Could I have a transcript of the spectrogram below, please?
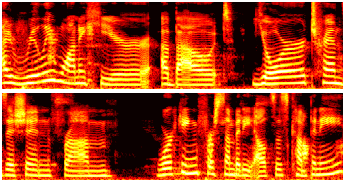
I really want to hear about your transition from working for somebody else's company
